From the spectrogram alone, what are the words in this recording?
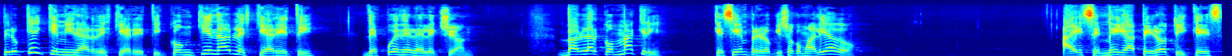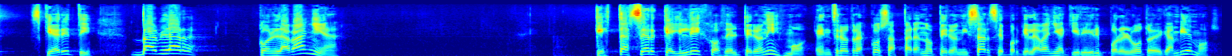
Pero ¿qué hay que mirar de Schiaretti? ¿Con quién habla Schiaretti después de la elección? ¿Va a hablar con Macri? Que siempre lo quiso como aliado, a ese mega Perotti que es Schiaretti, va a hablar con Labaña, que está cerca y lejos del peronismo, entre otras cosas para no peronizarse, porque Labaña quiere ir por el voto de Cambiemos.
